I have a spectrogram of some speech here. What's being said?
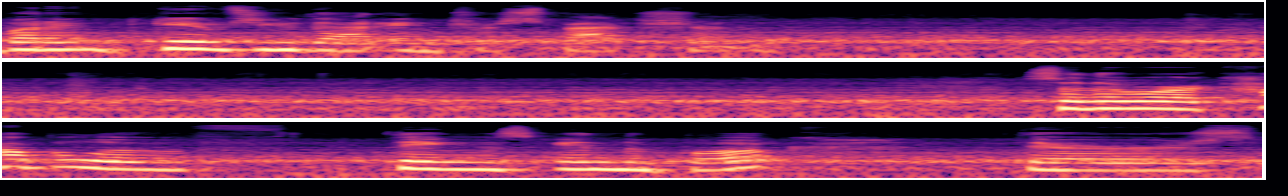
But it gives you that introspection. So there were a couple of things in the book. There's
